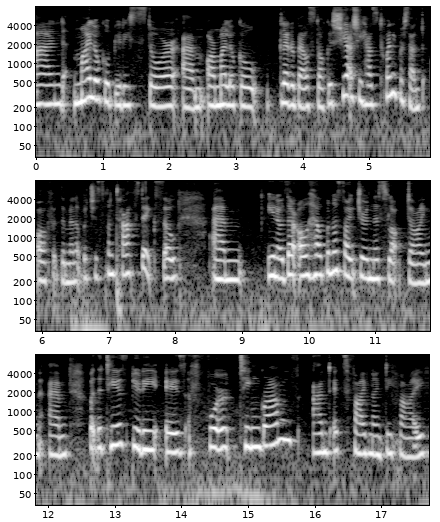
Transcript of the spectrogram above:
And my local beauty store um, or my local Glitterbel stockist, she actually has 20% off at the minute, which is fantastic. So, um, you know, they're all helping us out during this lockdown. Um, but the Tia's Beauty is 14 grams and it's 5.95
